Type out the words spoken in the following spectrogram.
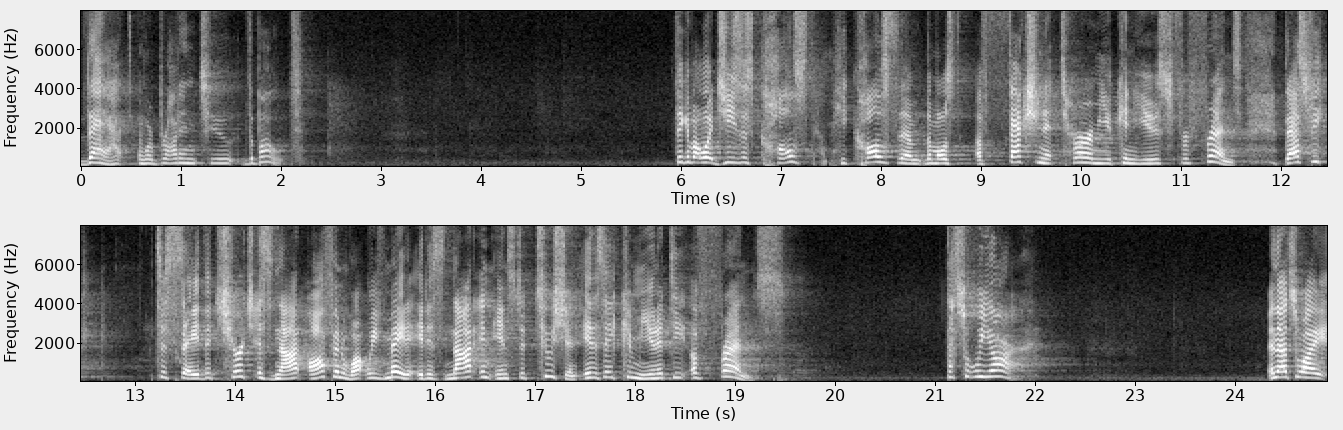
that and we're brought into the boat. Think about what Jesus calls them. He calls them the most affectionate term you can use for friends. That's to say the church is not often what we've made it. It is not an institution, it is a community of friends. That's what we are. And that's why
